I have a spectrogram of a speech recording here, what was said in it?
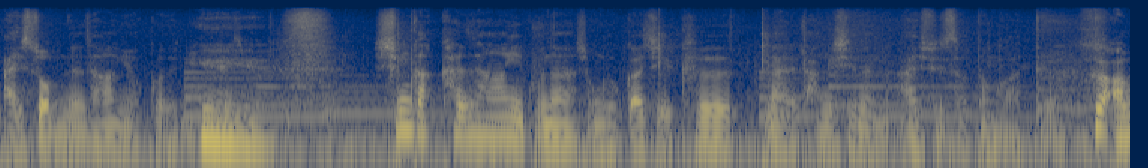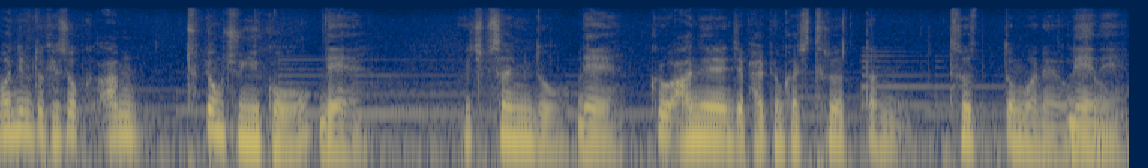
알 수 없는 상황이었거든요. 예, 예. 심각한 상황이구나 정도까지 그날 당시는 알 수 있었던 것 같아요. 그 아버님도 계속 암 투병 중이고 네, 이 집사님도 네, 그리고 아내 이제 발병까지 들었던 들었던 거네요. 그죠? 네네.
